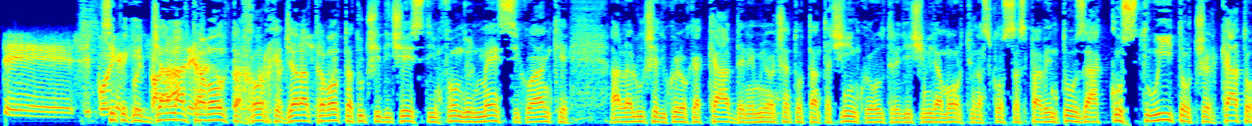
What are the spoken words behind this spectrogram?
non eh, sì, perché già l'altra volta, Jorge, già l'altra volta tu ci dicesti in fondo il Messico, anche alla luce di quello che accadde nel 1985, oltre 10.000 morti, una scossa spaventosa, ha costruito cercato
